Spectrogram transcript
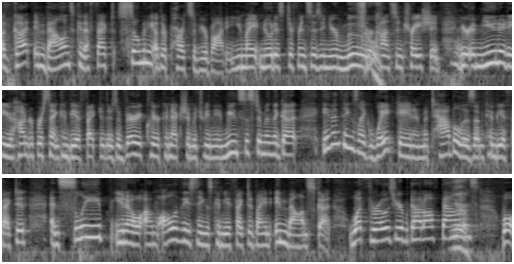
a gut imbalance can affect so many other parts of your body. You might notice differences in your mood sure. or concentration. Mm. Your immunity, 100% can be affected. There's a very clear connection between the immune system and the gut. Even things like weight gain and metabolism can be affected, and sleep. You know, um, all of these things can be affected by an imbalanced gut. What throws your gut off balance? Yeah. Well,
